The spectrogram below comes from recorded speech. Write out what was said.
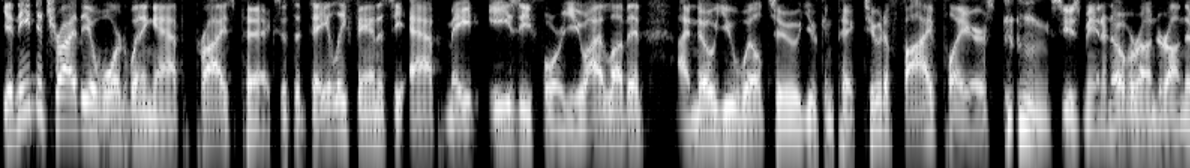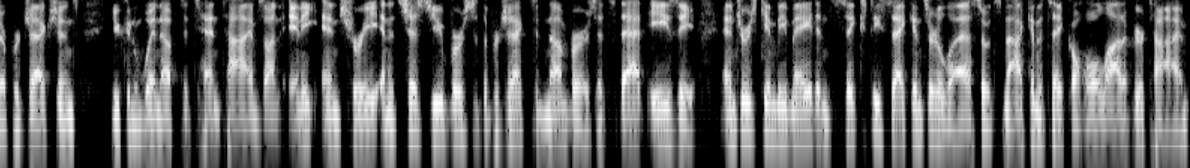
You need to try the award winning app Prize Picks. It's a daily fantasy app made easy for you. I love it. I know you will too. You can pick two to five players, excuse me, and an over under on their projections. You can win up to 10 times on any entry and it's just you versus the projected numbers. It's that easy. Entries can be made in 60 seconds or less, so it's not going to take a whole lot of your time.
